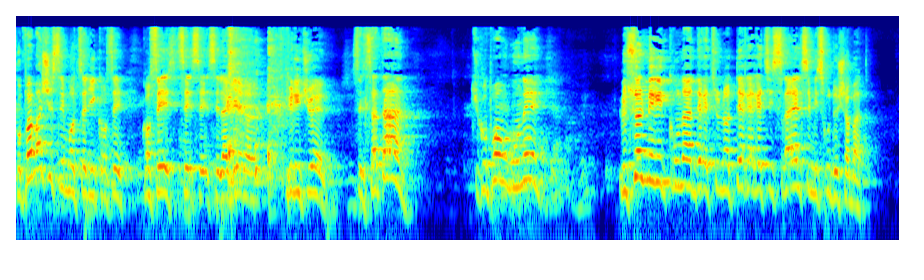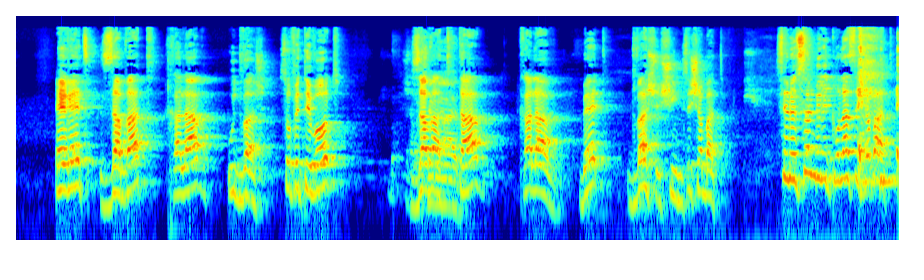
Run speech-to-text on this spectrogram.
Faut pas mâcher ces mots de sadique quand c'est c'est la guerre euh, spirituelle. C'est le satan. Tu comprends où on est? Le seul mérite qu'on a d'Eretz sur notre terre, Eretz Israël, c'est Misrou de Shabbat. Eretz, Zavat, Chalav ou Dvash. Sauf Etevot, Zavat, Tav, Chalav, Bet, Dvash, Shin. C'est Shabbat. C'est le seul mérite qu'on a, c'est Shabbat.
